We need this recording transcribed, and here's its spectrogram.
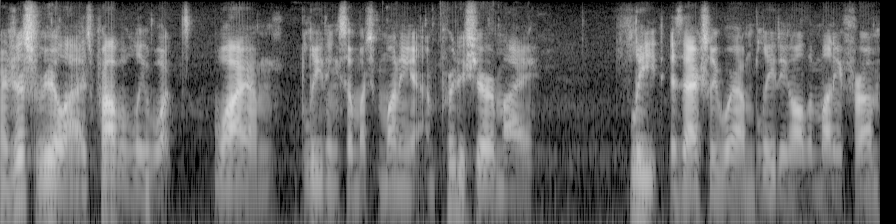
I just realized probably what why I'm bleeding so much money. I'm pretty sure my fleet is actually where I'm bleeding all the money from.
